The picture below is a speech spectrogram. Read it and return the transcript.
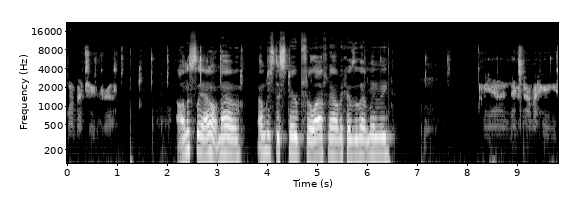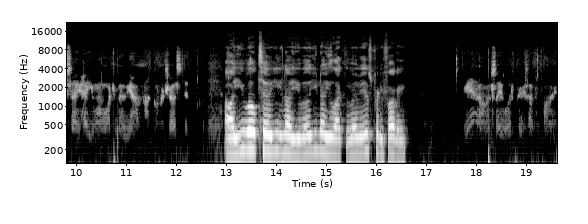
What about you, Chris? Honestly, I don't know. I'm just disturbed for life now because of that movie. Yeah, next time I hear you say, hey, you want to watch a movie, I'm not going to trust it. Oh, you will too. You know you will. You know you like the movie. It was pretty funny. Yeah, honestly, it was pretty fucking funny.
